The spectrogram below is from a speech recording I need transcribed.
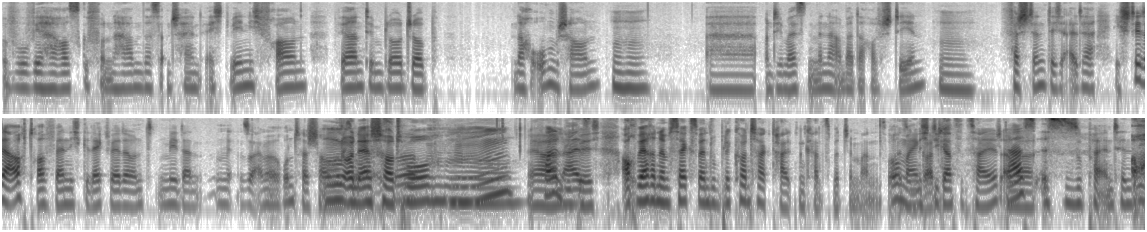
wo wir herausgefunden haben, dass anscheinend echt wenig Frauen während dem Blowjob nach oben schauen mhm, äh, und die meisten Männer aber darauf stehen. mhm. Verständlich, Alter. Ich stehe da auch drauf, wenn ich gedeckt werde und mir dann so einmal runterschaue. Mm, so, Und er weißt schaut du? hoch. Mhm. Mhm. Ja, Voll liebe nice. ich. Auch während dem Sex, wenn du Blickkontakt halten kannst mit dem Mann. So. Oh also mein nicht Gott. die ganze Zeit, Das aber Oh. ist super intensiv.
